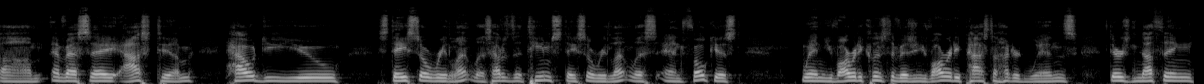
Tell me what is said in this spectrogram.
um, and Vassegh asked him, How do you stay so relentless? How does the team stay so relentless and focused when you've already clinched the division? You've already passed 100 wins. There's nothing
